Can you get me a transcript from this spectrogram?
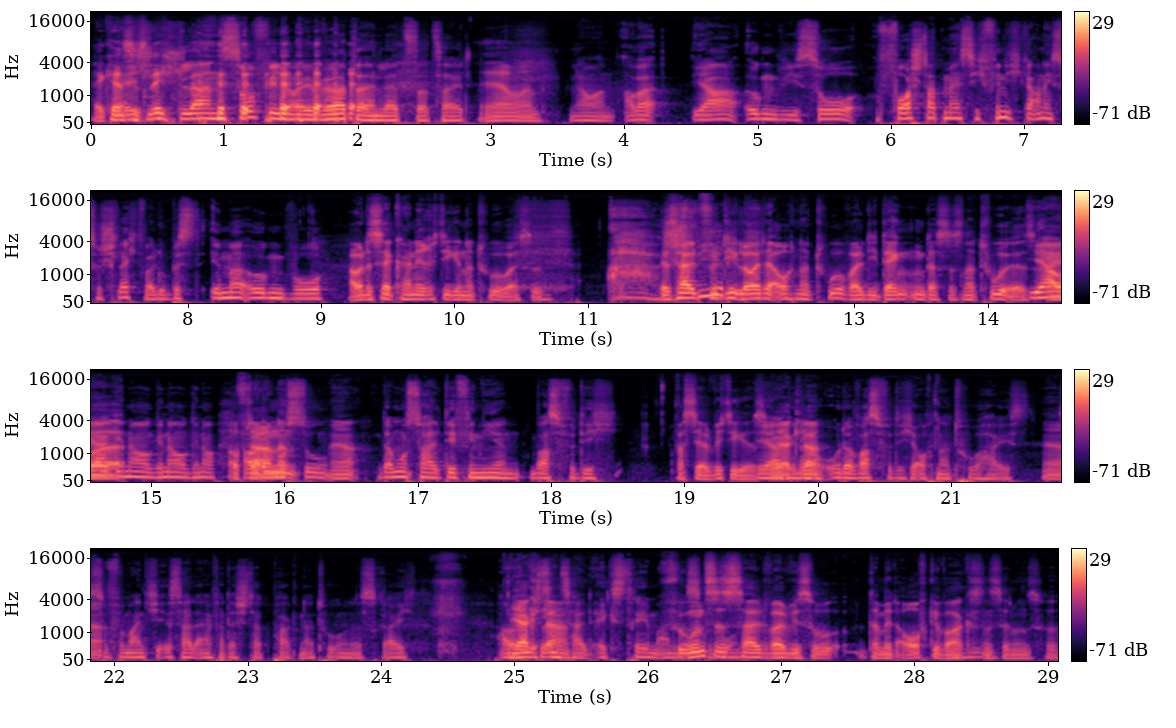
Erkennst du ich, es nicht? Ich lerne so viele neue Wörter in letzter Zeit. Ja, Mann. Ja, Mann. Aber ja, irgendwie so vorstadtmäßig finde ich gar nicht so schlecht, weil du bist immer irgendwo. Aber das ist ja keine richtige Natur, weißt du? Ah, ist halt für die schwierig. Leute auch Natur, weil die denken, dass das Natur ist. Ja, Aber ja, genau, genau, genau. Auf Aber der da anderen, musst, du, ja, da musst du halt definieren, was für dich was dir halt wichtig ist. ja, Ja, genau, klar. oder was für dich auch Natur heißt. Ja. So für manche ist halt einfach der Stadtpark Natur und es reicht. Aber Ja, wir klar. halt extrem anders Für uns ist es gewohnt. halt, weil wir so damit aufgewachsen Mhm. sind und so.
